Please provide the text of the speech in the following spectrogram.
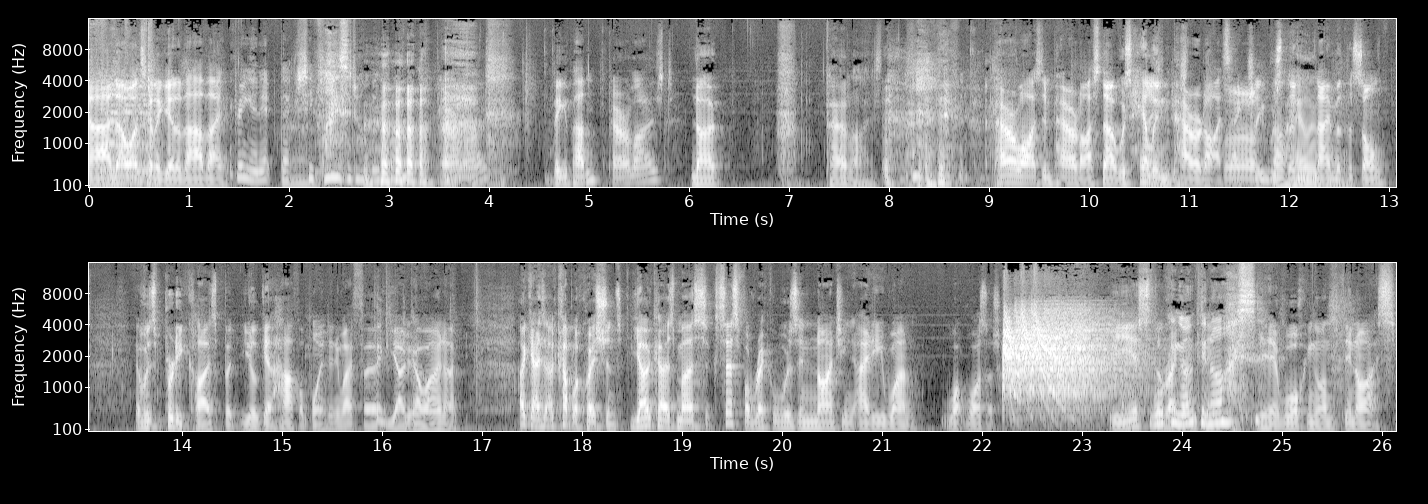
Nah, no one's going to get it, are they? Bring Annette back. She plays it all the time. Paralyzed. Beg your pardon? Paralyzed. No. Paralysed. Paralysed in Paradise. No, it was Hell in Legend Paradise, oh. actually, was Oh, the Hell in name of the song. It was pretty close, but you'll get half a point anyway for Thank Yoko you. Ono. Okay, so a couple of questions. Yoko's most successful record was in 1981. What was it? Yes, the Walking on thin Team. ice. Yeah, walking on thin ice.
